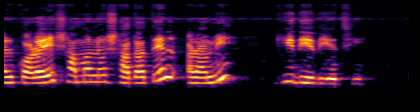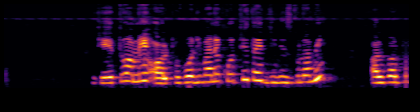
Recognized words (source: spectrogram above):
আর কড়াইয়ে সামান্য সাদা তেল আর আমি ঘি দিয়ে দিয়েছি। যেহেতু আমি অল্প পরিমাণে করছি, তাই জিনিসগুলো আমি অল্প অল্প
